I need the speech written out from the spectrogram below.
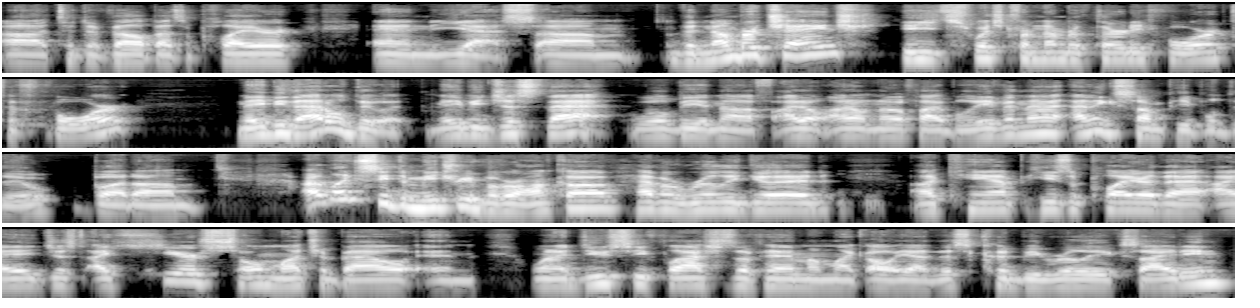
uh, to develop as a player. And yes, um, the number change, he switched from number 34 to four. Maybe that'll do it. Maybe just that will be enough. I don't I don't know if I believe in that. I think some people do, but um, I'd like to see Dmitry Voronkov have a really good uh, camp. He's a player that I just I hear so much about, and when I do see flashes of him, I'm like, oh yeah, this could be really exciting.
